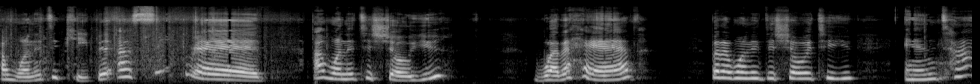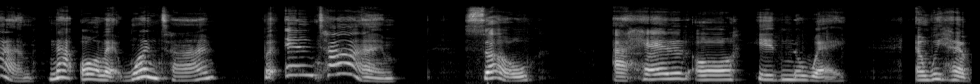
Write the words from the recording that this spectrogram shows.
I wanted to keep it a secret. I wanted to show you what I have, but I wanted to show it to you in time. Not all at one time, but in time. So I had it all hidden away. And we have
